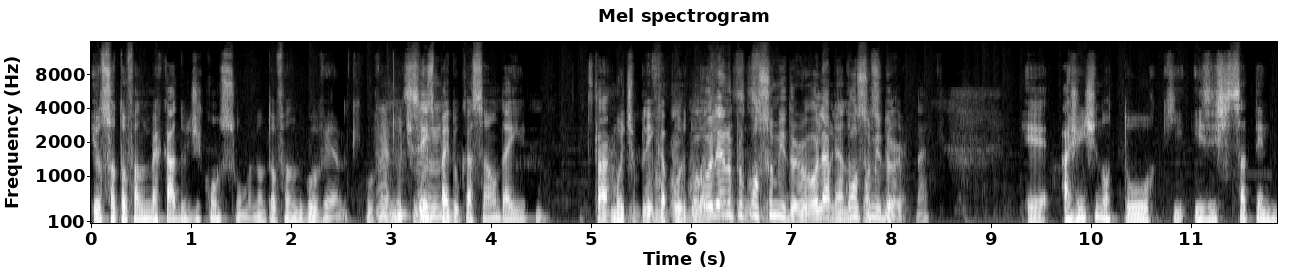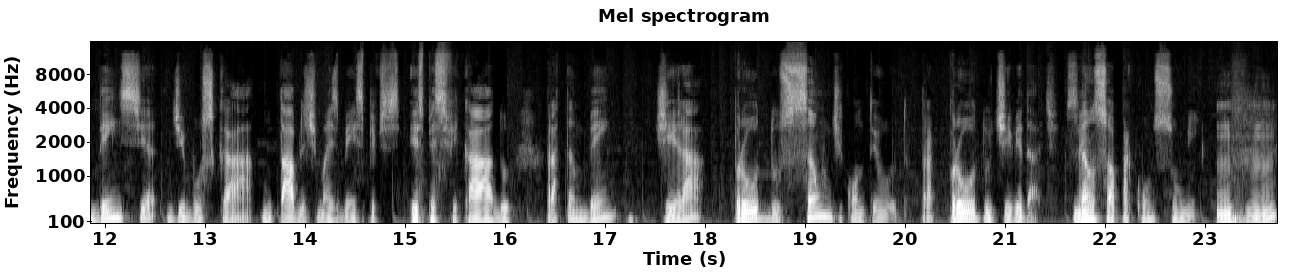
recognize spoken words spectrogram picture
Eu só estou falando mercado de consumo, não estou falando do governo, que o governo Uhum, utiliza para educação, daí Tá. multiplica por duas Olhando pro isso consumidor, olhar pro olhando pro consumidor. né? É, a gente notou que existe essa tendência de buscar um tablet mais bem espe- especificado para também gerar produção de conteúdo, para produtividade, Sim. não só para consumir. Uhum.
